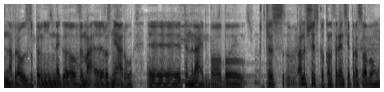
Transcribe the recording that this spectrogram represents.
nabrał zupełnie innego wyma- rozmiaru e, ten rajd, bo, bo przez, ale wszystko, konferencję prasową,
